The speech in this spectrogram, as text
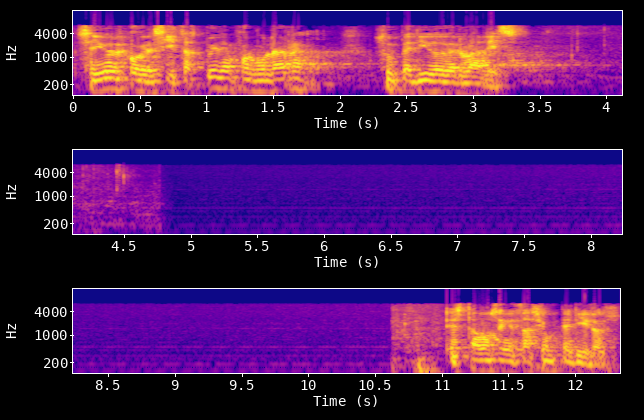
señores congresistas, pueden formular sus pedidos verbales. Estamos en estación pedidos.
